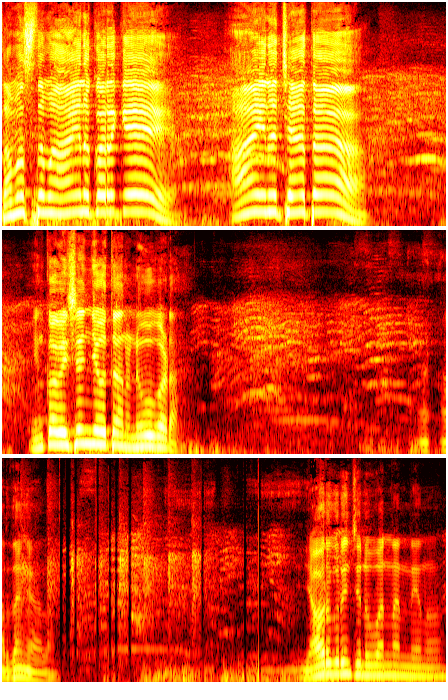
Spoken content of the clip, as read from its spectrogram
సమస్తం ఆయన కొరకే ఆయన చేత. ఇంకో విషయం చెబుతాను నువ్వు కూడా. అర్థం కాల. ఎవరి గురించి నువ్వు అన్నాను నేను?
